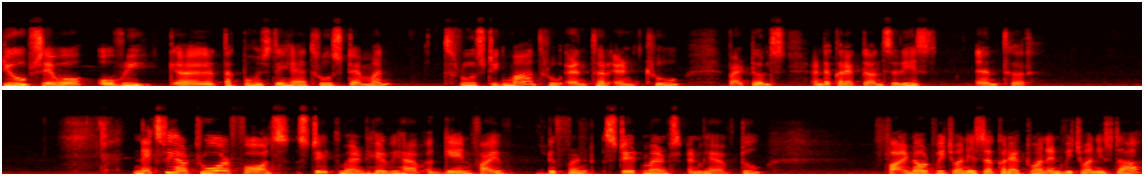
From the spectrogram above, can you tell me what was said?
ट्यूब से वो ओवरी तक पहुँचते हैं through stamen through stigma through anther and through petals and the correct answer is anther next we have true और false statement here we have again five different statements and we have to find out which one is the correct one and which one is the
